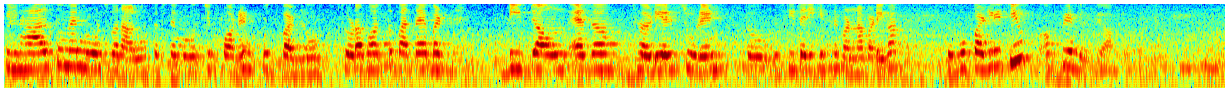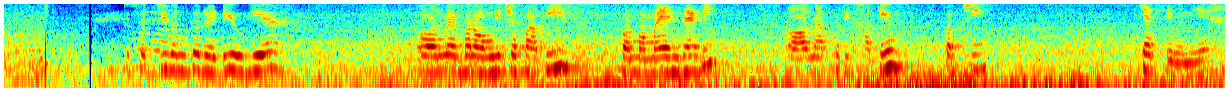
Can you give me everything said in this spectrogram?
फ़िलहाल तो मैं नोट्स बना लूँ, सबसे मोस्ट इंपॉर्टेंट खुद पढ़ लूँ। थोड़ा बहुत तो पता है but deep down as a third year student तो उसी तरीके से पढ़ना पड़ेगा। तो वो पढ़ लेती हूँ और फिर मिलती हूँ आप लोगों सब्ज़ी बनकर रेडी हो गई है। और मैं बनाऊँगी chapati for mumma and daddy और मैं आपको दिखाती हूँ सब्ज़ी कैसे बनी है।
